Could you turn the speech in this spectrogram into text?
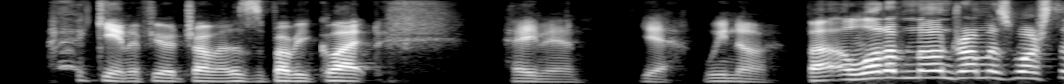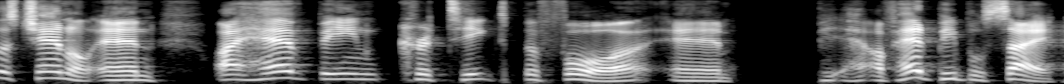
Again, if you're a drummer, this is probably quite, hey man, yeah, we know. But a lot of non drummers watch this channel, and I have been critiqued before, and I've had people say,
